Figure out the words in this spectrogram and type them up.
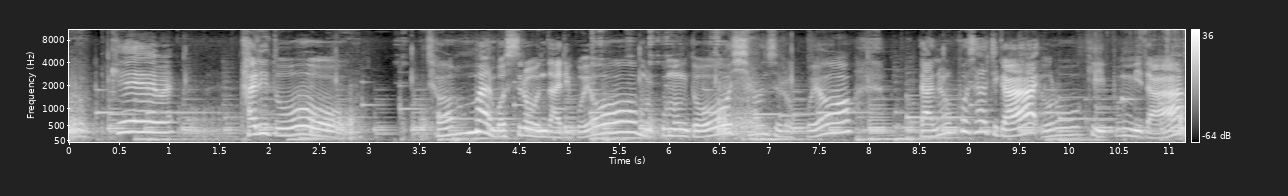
이렇게 다리도 정말 멋스러운 다리고요. 물구멍도 시원스럽고요. 나는 코사지가 이렇게 이쁩니다.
